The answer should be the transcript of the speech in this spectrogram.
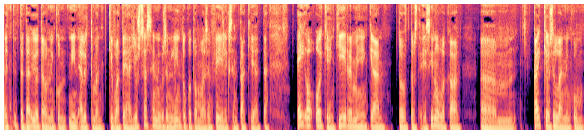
että tätä yötä on niin, kuin niin älyttömän kiva tehdä just sen, niin kuin sen lintukotomaisen fiiliksen takia, että ei ole oikein kiire mihinkään, toivottavasti ei sinullakaan. Öm, kaikki on sellainen niin kuin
